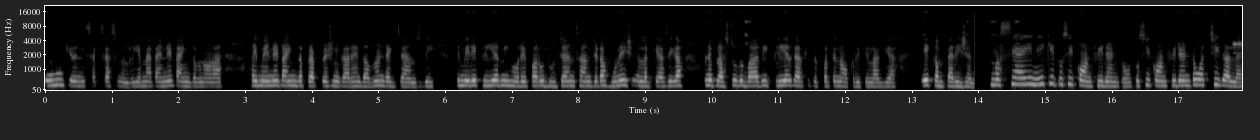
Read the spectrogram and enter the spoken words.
ਉਹਨੂੰ ਕਿਉਂ ਨਹੀਂ ਸਕਸੈਸ ਮਿਲ ਰਹੀ ਹੈ? ਮੈਂ ਤਾਂ ਇੰਨੇ ਟਾਈਮ ਦਾ ਬਣਾਉਣਾ ਹੈ। ਹਾਈ ਮੈਂ ਇੰਨੇ ਟਾਈਮ ਦਾ ਪ੍ਰੈਪਰੇਸ਼ਨ ਕਰ ਰਿਹਾ ਗਵਰਨਮੈਂਟ ਐਗਜ਼ਾਮਸ ਦੀ, ਤੇ ਮੇਰੇ ਕਲੀਅਰ ਨਹੀਂ ਹੋ ਰਹੇ, ਪਰ ਉਹ ਦੂਜਾ ਇਨਸਾਨ ਜਿਹੜਾ ਹੁਣੇ ਸ਼- ਲੱਗਿਆ ਸੀਗਾ, ਉਹਨੇ ਪਲੱਸ 2 ਤੋਂ ਬਾਅਦ ਹੀ ਕਲੀਅਰ ਕਰਕੇ ਪੇਪਰ ਤੇ ਨੌਕਰੀ ਤੇ ਲੱਗ ਗਿਆ। ਇਹ ਕੰਪੈਰੀਜ਼ਨ ਸਮੱਸਿਆ ਇਹ ਨਹੀਂ ਕਿ ਤੁਸੀਂ ਕੌਨਫੀਡੈਂਟ ਹੋ, ਤੁਸੀਂ ਕੌਨਫੀਡੈਂਟ ਹੋ, ਅੱਛੀ ਗੱਲ ਹੈ,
